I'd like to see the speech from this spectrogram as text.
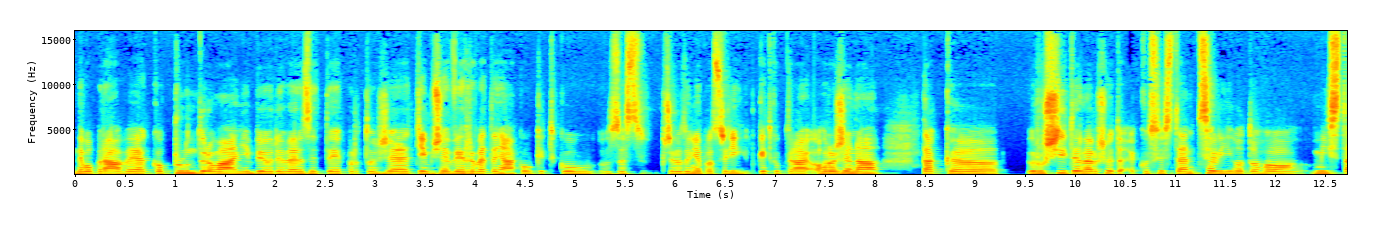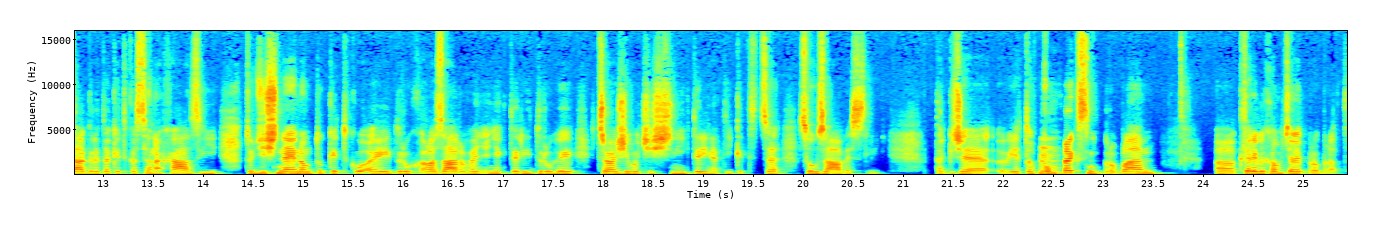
nebo právě jako plundrování biodiverzity, protože tím, že vyrvete nějakou kitku ze přirozeného prostředí, kitku, která je ohrožena, tak uh, rušíte, narušujete ekosystém celého toho místa, kde ta kytka se nachází, tudíž nejenom tu kytku a její druh, ale zároveň i některé druhy, třeba živočišní, které na té kytce jsou závislí. Takže je to hmm. komplexní hmm. problém, eh, který bychom chtěli probrat.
